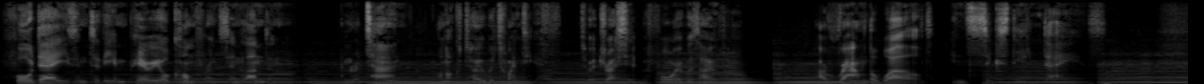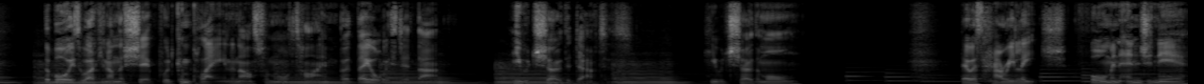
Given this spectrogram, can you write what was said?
four days into the Imperial Conference in London, and return on October 20th to address it before it was over. Around the world in 16 days. The boys working on the ship would complain and ask for more time, but they always did that. He would show the doubters. He would show them all. There was Harry Leech, foreman engineer,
